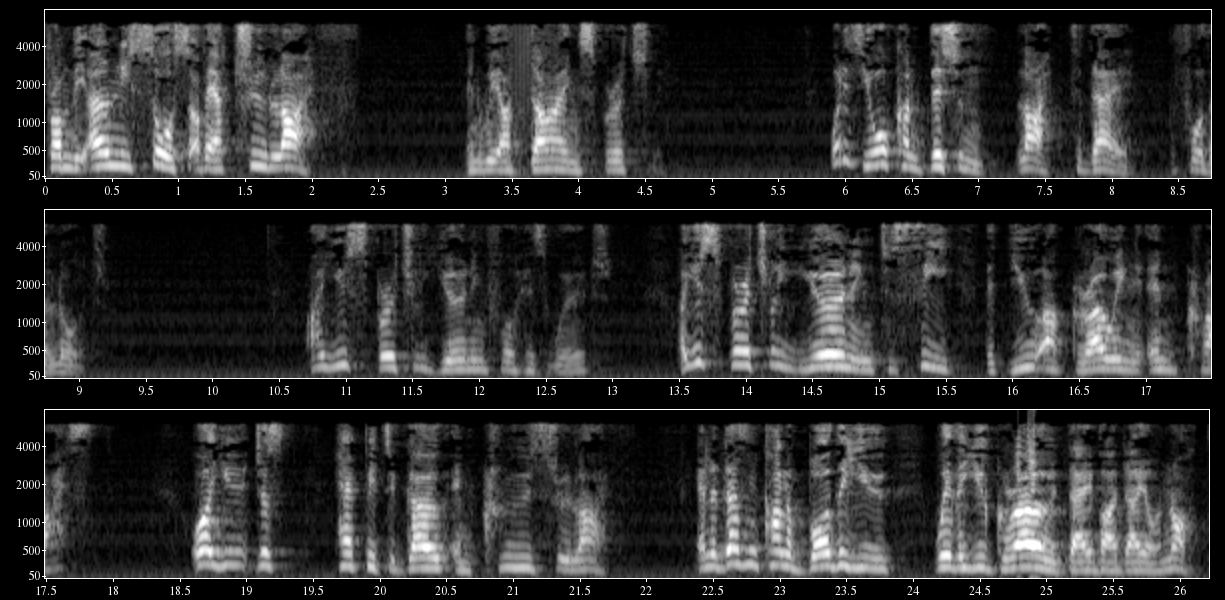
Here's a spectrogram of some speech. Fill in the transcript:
from the only source of our true life, and we are dying spiritually. What is your condition like today before the Lord? Are you spiritually yearning for His Word? Are you spiritually yearning to see that you are growing in Christ? Or are you just happy to go and cruise through life? And it doesn't kind of bother you whether you grow day by day or not.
